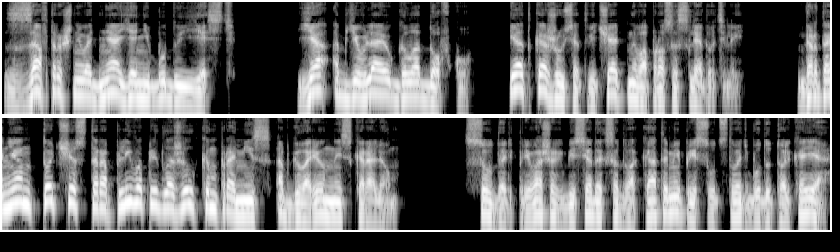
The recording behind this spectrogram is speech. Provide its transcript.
С завтрашнего дня я не буду есть. Я объявляю голодовку и откажусь отвечать на вопросы следователей. Д'Артаньян тотчас торопливо предложил компромисс, обговоренный с королем. «Сударь, при ваших беседах с адвокатами присутствовать буду только я.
